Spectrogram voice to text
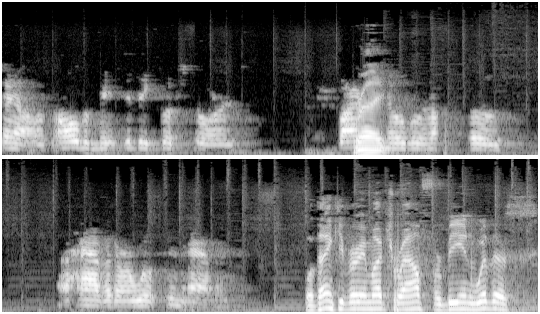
sells, all the the big bookstores, Barnes right. and Noble, and all those uh, have it or will soon have it. Well, thank you very much, Ralph, for being with us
